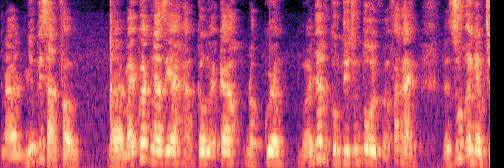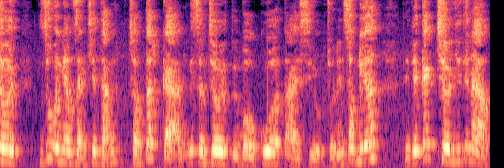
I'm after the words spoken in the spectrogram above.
là những cái sản phẩm Đấy, máy quét Nazia hàng công nghệ cao độc quyền mới nhất của công ty chúng tôi vừa phát hành để giúp anh em chơi giúp anh em giành chiến thắng trong tất cả những cái sân chơi từ bầu cua tài xỉu cho đến sóc đĩa. Thì cái cách chơi như thế nào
